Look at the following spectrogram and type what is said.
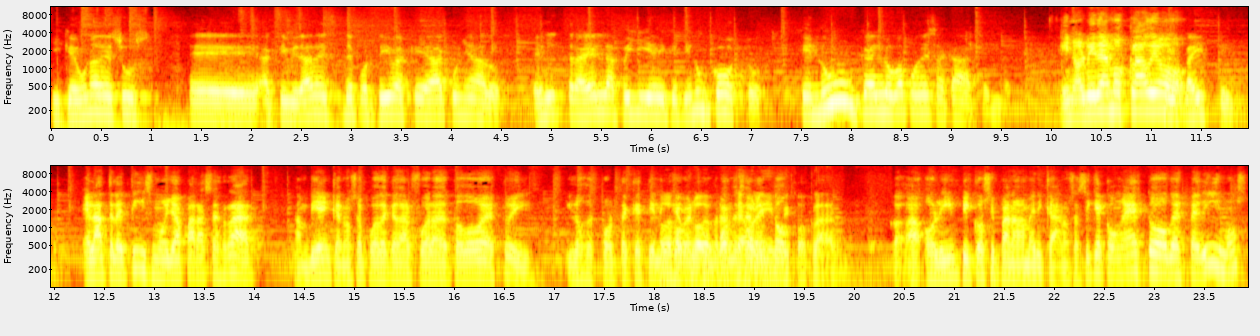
y que una de sus eh, actividades deportivas que ha acuñado es traer la PGA, que tiene un costo que nunca él lo va a poder sacar, señor. Y no olvidemos, Claudio, el, atletismo, ya para cerrar, también que no se puede quedar fuera de todo esto y, los deportes que tienen que ver con grandes eventos claro. olímpicos y panamericanos. Así que con esto despedimos,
